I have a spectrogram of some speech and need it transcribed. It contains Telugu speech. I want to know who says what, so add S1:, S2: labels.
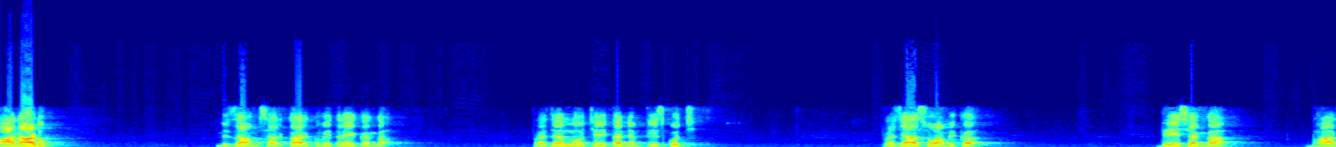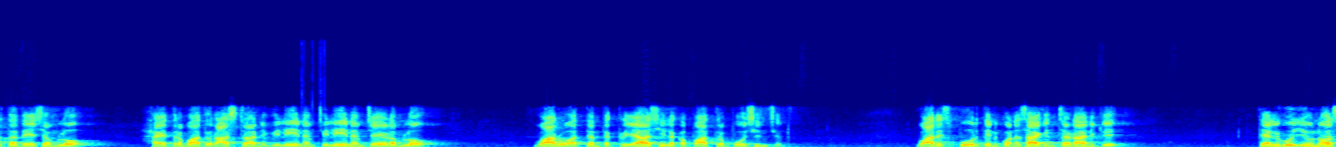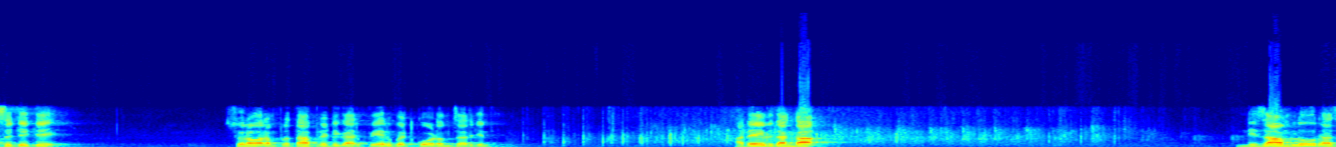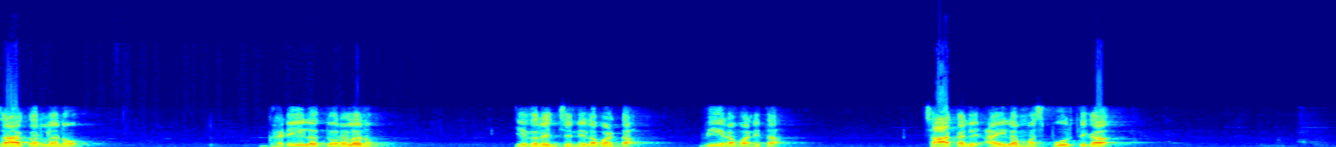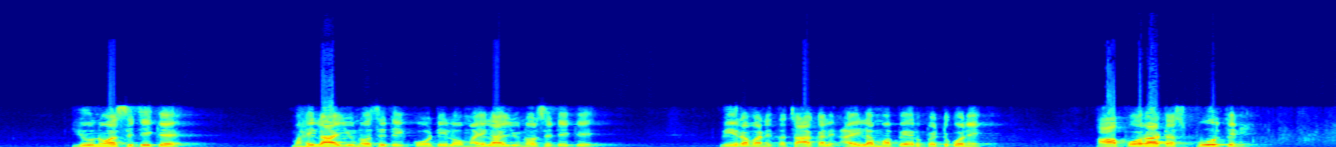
S1: ఆనాడు నిజాం సర్కార్కు వ్యతిరేకంగా ప్రజల్లో చైతన్యం తీసుకొచ్చి ప్రజాస్వామిక దేశంగా భారతదేశంలో హైదరాబాదు రాష్ట్రాన్ని విలీనం విలీనం చేయడంలో వారు అత్యంత క్రియాశీలక పాత్ర పోషించారు. వారి స్ఫూర్తిని కొనసాగించడానికి తెలుగు యూనివర్సిటీకి సురవరం ప్రతాప్ రెడ్డి గారి పేరు పెట్టుకోవడం జరిగింది. అదేవిధంగా నిజాంలు రజాకర్లను ఘడీల దొరలను ఎదురించి నిలబడ్డ వీర వనిత చాకలి ఐలమ్మ స్ఫూర్తిగా యూనివర్సిటీకే మహిళా యూనివర్సిటీ కోటిలో మహిళా యూనివర్సిటీకి వీరవనిత చాకలి ఐలమ్మ పేరు పెట్టుకొని ఆ పోరాట స్ఫూర్తిని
